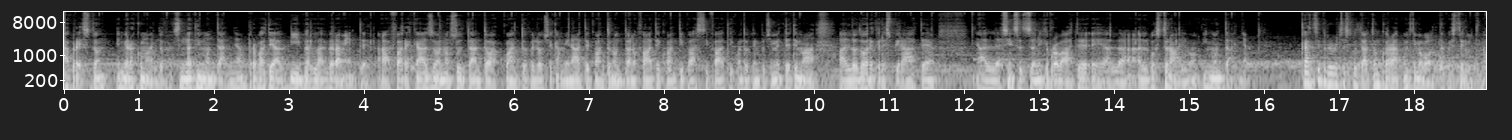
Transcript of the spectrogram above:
a presto e mi raccomando, se andate in montagna provate a viverla veramente, a fare caso non soltanto a quanto veloce camminate, quanto lontano fate, quanti passi fate, quanto tempo ci mettete, ma all'odore che respirate alle sensazioni che provate e al, al vostro animo in montagna. Grazie per averci ascoltato ancora un'ultima volta, questa è l'ultima.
